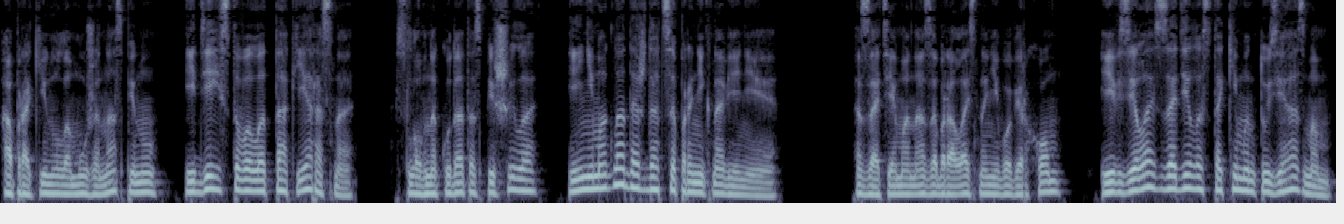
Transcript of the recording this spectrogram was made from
опрокинула мужа на спину и действовала так яростно, словно куда-то спешила и не могла дождаться проникновения. Затем она забралась на него верхом и взялась за дело с таким энтузиазмом,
